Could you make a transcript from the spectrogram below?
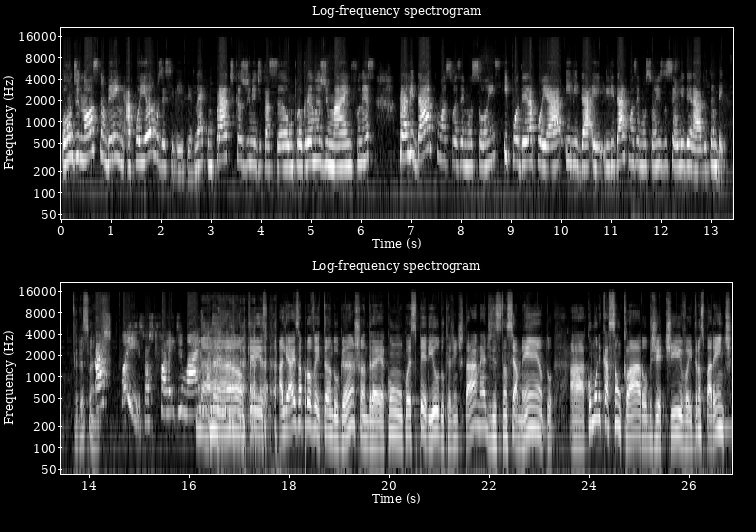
onde nós também apoiamos esse líder, né, com práticas de meditação, programas de mindfulness, para lidar com as suas emoções e poder apoiar e lidar, e lidar com as emoções do seu liderado também. Interessante. Acho que foi isso. Acho que falei demais. Não, mas... não que isso. Aliás, aproveitando o gancho, Andréia, com, com esse período que a gente está, né, de distanciamento, a comunicação clara, objetiva e transparente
